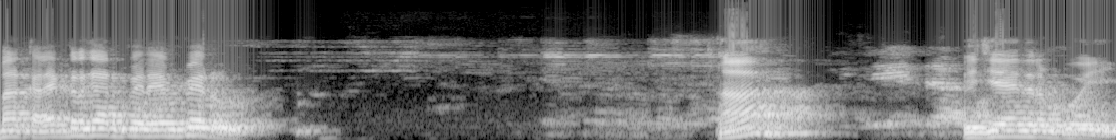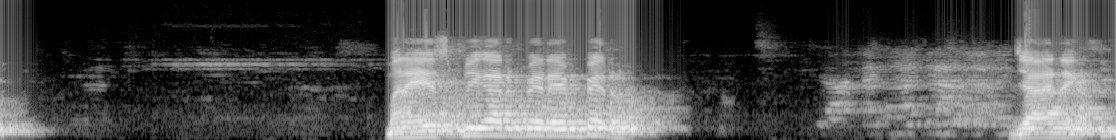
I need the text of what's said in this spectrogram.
మన కలెక్టర్ గారి పేరు ఏం పేరు? విజయేంద్ర బోయి మన ఎస్పీ గారి పేరు ఏం పేరు? జానకి.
